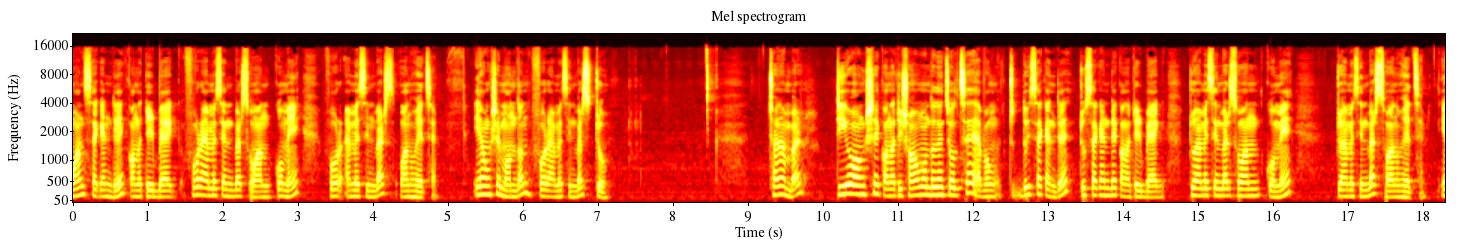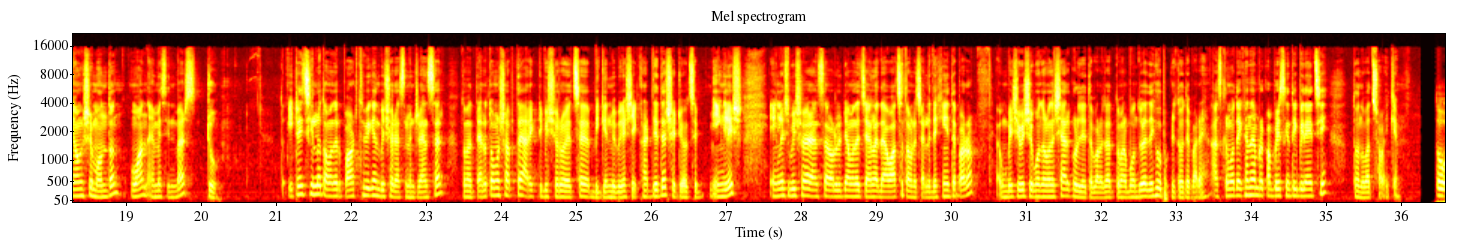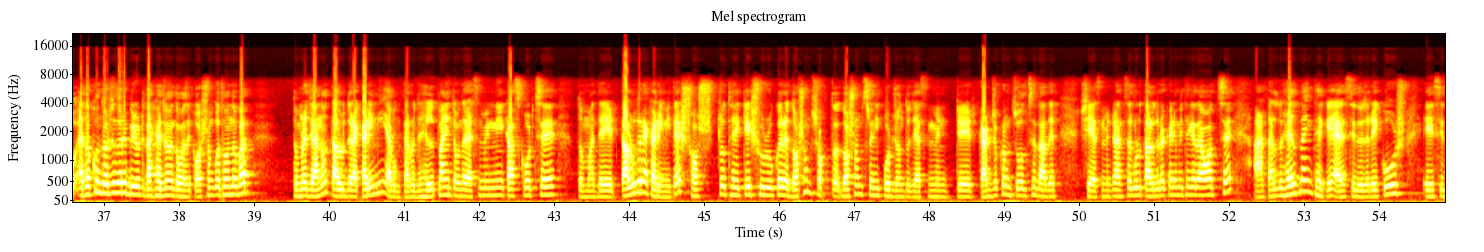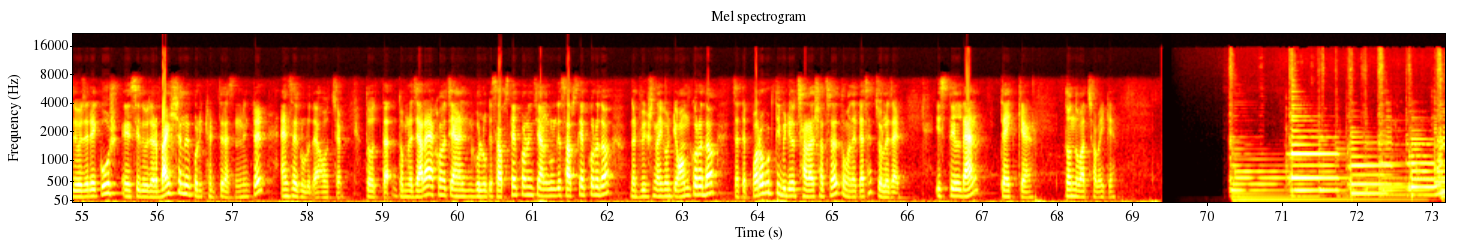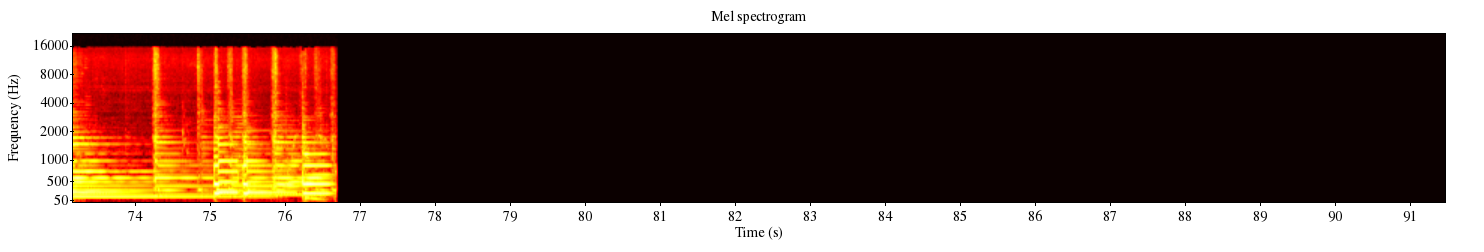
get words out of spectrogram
ওয়ান সেকেন্ডে কণাটির bag four m s inverse one কমে four m s inverse one হয়েছে। এই অংশে মন্দন four m s inverse two ছয় নম্বর টিও অংশে কণাটি সমমন্দনে চলছে এবং দুই সেকেন্ডে টু সেকেন্ডে কণাটির bag two m s inverse one কমে two m s inverse one হয়েছে। এই অংশে মন্দন one m s inverse two তো এটাই ছিল তোমাদের পদার্থবিজ্ঞান বিষয়ের অ্যাসমেন্টের অ্যান্সার তোমাদের তেরোতম সপ্তাহে আরেকটি বিষয় রয়েছে বিজ্ঞান বিভাগের শিক্ষার্থীদের, সেটি হচ্ছে ইংলিশ ইংলিশ বিষয়ের অ্যান্সার অলরেডি আমাদের চ্যানেলে দেওয়া আছে, তোমরা চ্যানেলে দেখে নিতে পারো এবং বেশি বেশি বন্ধুর মধ্যে শেয়ার করে দিতে পারো যাতে তোমার বন্ধুরা দেখে উপকৃত হতে পারে। আজকের মতো এখানে আমরা কম্পিটিশন থেকে বিদায়ছি ধন্যবাদ সবাইকে। তো এতক্ষণ ধৈর্য ধরে ভিডিওটি দেখার জন্য তোমাদেরকে অসংখ্য ধন্যবাদ। তোমরা জানো তালুদার একাডেমি এবং তালুদার হেল্পলাইন তোমাদের অ্যাসাইনমেন্ট নিয়ে কাজ করছে, তোমাদের তালুদার একাডেমিতে ষষ্ঠ থেকে শুরু করে দশম সপ্তাহ দশম শ্রেণি পর্যন্ত যে অ্যাসাইনমেন্টের কার্যক্রম চলছে, তাদের সেই অ্যাসাইনমেন্টের অ্যান্সারগুলো তালুদার একাডেমি থেকে দেওয়া হচ্ছে। আর তালুদার হেল্পলাইন থেকে এসসি দু হাজার একুশ এসি দু হাজার একুশ এসি দু হাজার বাইশ সালের পরীক্ষার্থীদের অ্যাসাইনমেন্টের অ্যান্সারগুলো দেওয়া হচ্ছে। তো তোমরা যারা এখনও চ্যানেলগুলোকে সাবস্ক্রাইব করেন চ্যানেলগুলোকে সাবস্ক্রাইব করে দাও নোটিফিকেশন আইকনটি অন করে দাও, যাতে পরবর্তী ভিডিও ছাড়ার সাথে সাথে তোমাদের কাছে চলে যায়। স্টিল দেন টেক কেয়ার ধন্যবাদ সবাইকে।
